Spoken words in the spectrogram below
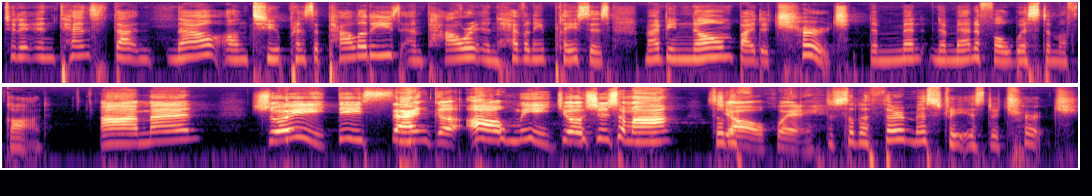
To the intent that now unto principalities and power in heavenly places might be known by the church the, man, the manifold wisdom of God. 阿门。所以第三个奥秘就是什么？ So the- 教会。 So the third mystery is the church.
